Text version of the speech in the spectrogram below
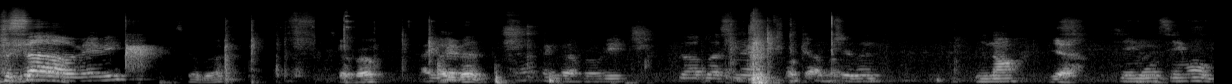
What's up, baby? Let's go, bro. Let's go, bro. How you been? Nothing Brody. God bless, man. Okay, I'm bro. chilling. You know, Yeah. same old, same old.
